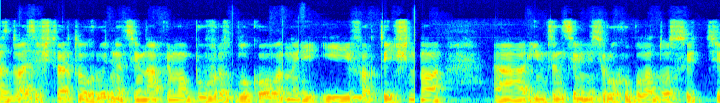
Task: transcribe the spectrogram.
з 24 грудня цей напрямок був розблокований, і фактично інтенсивність руху була досить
